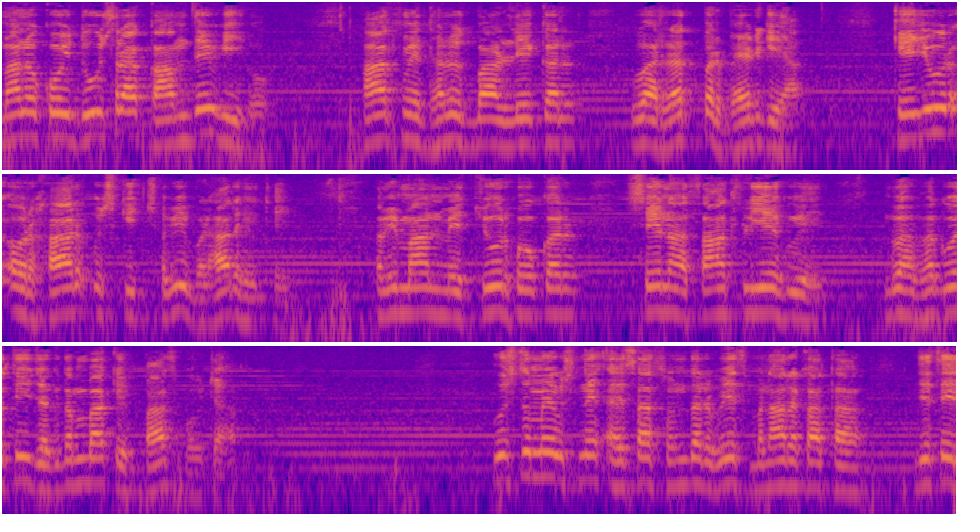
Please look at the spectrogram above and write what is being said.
मानो कोई दूसरा कामदेव ही हो। हाथ में धनुष बाण लेकर वह रथ पर बैठ गया। केयूर और हार उसकी छवि बढ़ा रहे थे। अभिमान में चूर होकर सेना साथ लिए हुए, वह भगवती जगदम्बा के पास पहुँचा। उस समय उसने ऐसा सुंदर वेश बना रखा था, जिसे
